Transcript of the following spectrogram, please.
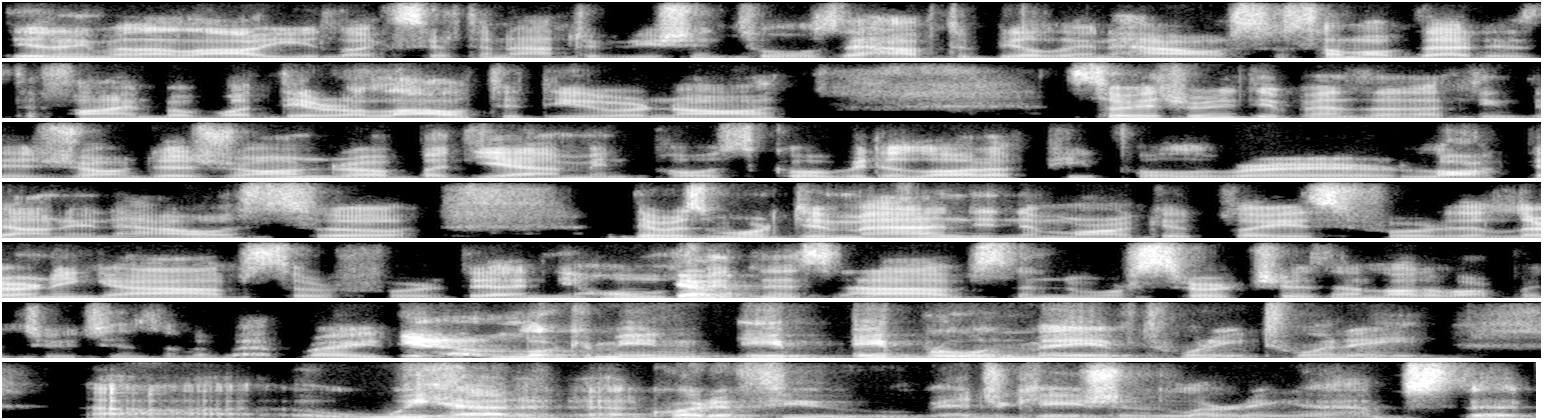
They don't even allow you like certain attribution tools they have to build in house. So some of that is defined by what they're allowed to do or not. So it really depends on I think the genre, the genre. But yeah, I mean post COVID, a lot of people were locked down in house, so there was more demand in the marketplace for the learning apps or for the home yeah. fitness apps and more searches and a lot of opportunities on the web, right? Yeah, look, I mean, April and May of 2020 uh, we had uh, quite a few education and learning apps that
